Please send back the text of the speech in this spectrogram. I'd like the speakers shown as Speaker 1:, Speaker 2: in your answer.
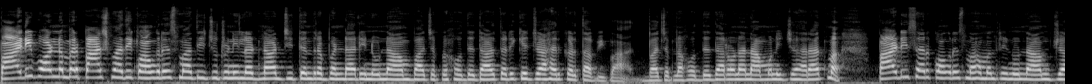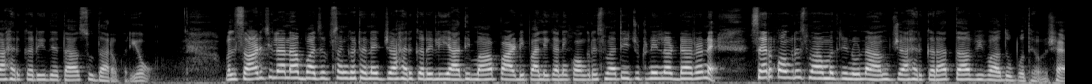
Speaker 1: Pardi ward number પાંચમાંથી કોંગ્રેસમાંથી ચૂંટણી લડનાર જીતેન્દ્ર ભંડારીનું નામ ભાજપે હોદ્દેદાર તરીકે જાહેર કરતા વિવાદ. ભાજપના હોદ્દેદારોના નામોની જાહેરાતમાં પારડી સર કોંગ્રેસ મહામંત્રીનું નામ જાહેર કરી દેતા સુધારો કર્યો. વલસાડ જિલ્લાના ભાજપ સંગઠને જાહેર કરેલી યાદીમાં પારડી પાલિકાની કોંગ્રેસમાંથી ચૂંટણી લડનાર અને શહેર કોંગ્રેસ મહામંત્રીનું નામ જાહેર કરાતા વિવાદ ઊભો થયો છે.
